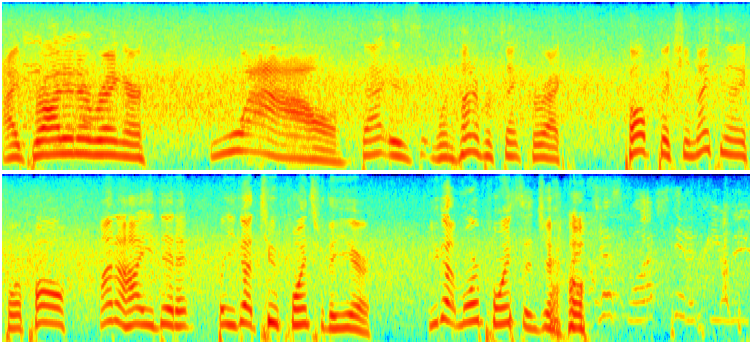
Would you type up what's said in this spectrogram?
I brought in a ringer. Wow, that is 100% correct. Pulp Fiction, 1994. Paul, I don't know how you did it, but you got two points for the year. You got more points than Joe. I just watched it a few weeks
